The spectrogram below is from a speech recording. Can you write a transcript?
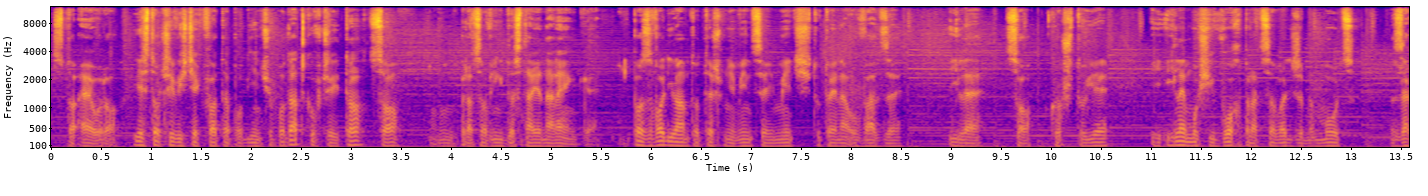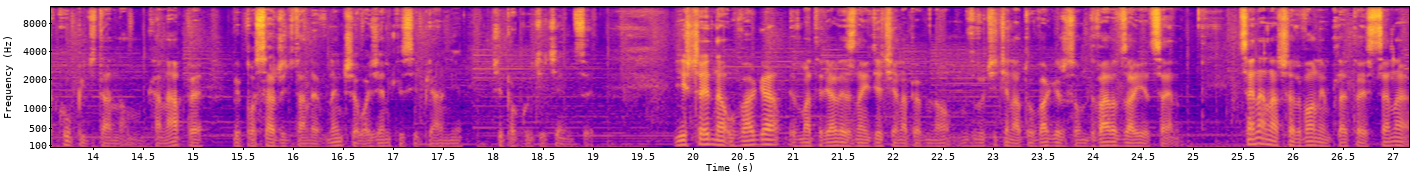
100 euro. Jest to oczywiście kwota po odjęciu podatków, czyli to, co pracownik dostaje na rękę. Pozwoli Wam to też mniej więcej mieć tutaj na uwadze, ile co kosztuje i ile musi Włoch pracować, żeby móc zakupić daną kanapę, wyposażyć dane wnętrze, łazienki, sypialnie czy pokój dziecięcy. Jeszcze jedna uwaga, w materiale znajdziecie na pewno, zwrócicie na to uwagę, że są dwa rodzaje cen. Cena na czerwonym tle to jest cena,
